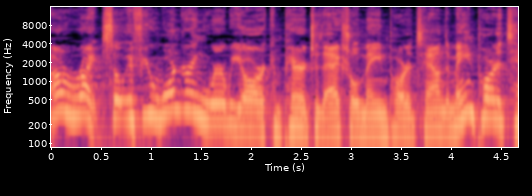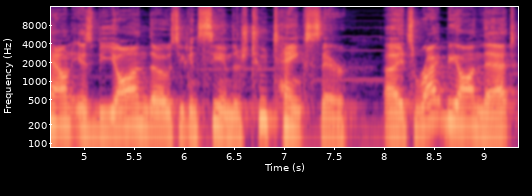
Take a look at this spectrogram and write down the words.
Alright, so if you're wondering where we are compared to the actual main part of town, the main part of town is beyond those, you can see them, there's two tanks there. Uh, it's right beyond that.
